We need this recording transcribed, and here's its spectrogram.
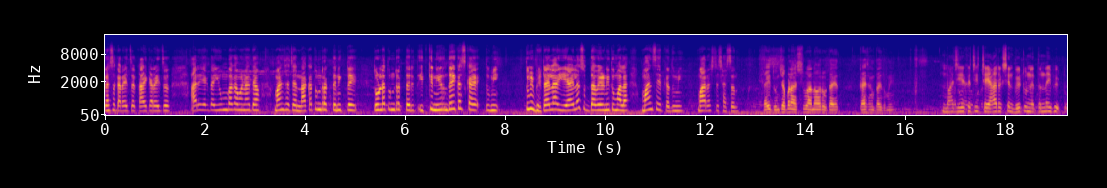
कसं करायचं काय करायचं? अरे एकदा येऊन बघा म्हणा त्या माणसाच्या नाकातून रक्त निघतंय. तोंडातून रक्त इतके निर्दय कसं काय तुम्ही? तुम्ही भेटायला यायला सुद्धा वेळ नाही तुम्हाला. माणसं आहेत का तुम्ही? महाराष्ट्र शासन. ताई तुमच्या पण अश्रू अनावर होत आहेत. काय सांगताय तुम्ही? माझी एकच इच्छा आहे आरक्षण भेटू नाही तर नाही भेटू.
